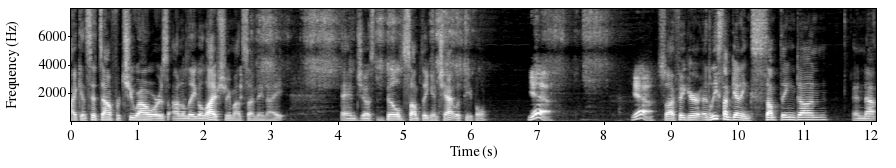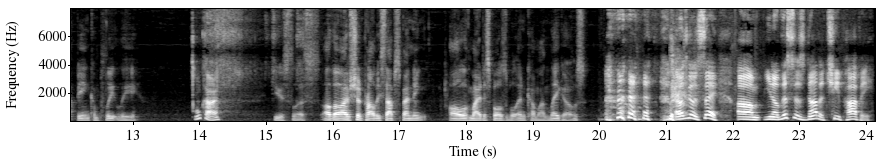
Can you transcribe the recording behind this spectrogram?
I can sit down for two hours on a Lego live stream on Sunday night and just build something and chat with people. Yeah, yeah. So I figure at least I'm getting something done and not being completely Okay. useless. Although I should probably stop spending all of my disposable income on Legos. I was gonna say, um, you know, this is not a cheap hobby.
